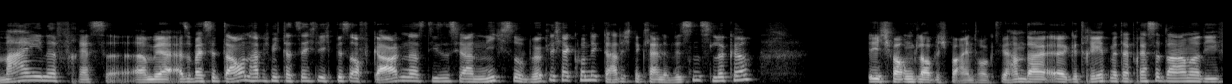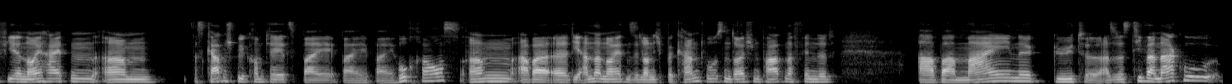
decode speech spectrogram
Meine Fresse. Ähm, also bei Sit Down habe ich mich tatsächlich bis auf Gardeners dieses Jahr nicht so wirklich erkundigt. Da hatte ich eine kleine Wissenslücke. Ich war unglaublich beeindruckt. Wir haben da äh, gedreht mit der Pressedame, die vier Neuheiten. Ähm, das Kartenspiel kommt ja jetzt bei, bei, bei Hoch raus, ähm, aber äh, die anderen Neuheiten sind noch nicht bekannt, wo es einen deutschen Partner findet. Aber meine Güte, also das Tivanaku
